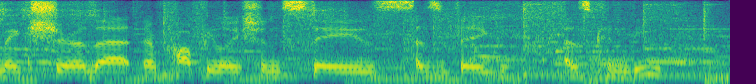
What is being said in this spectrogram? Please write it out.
make sure that their population stays as big as can be.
